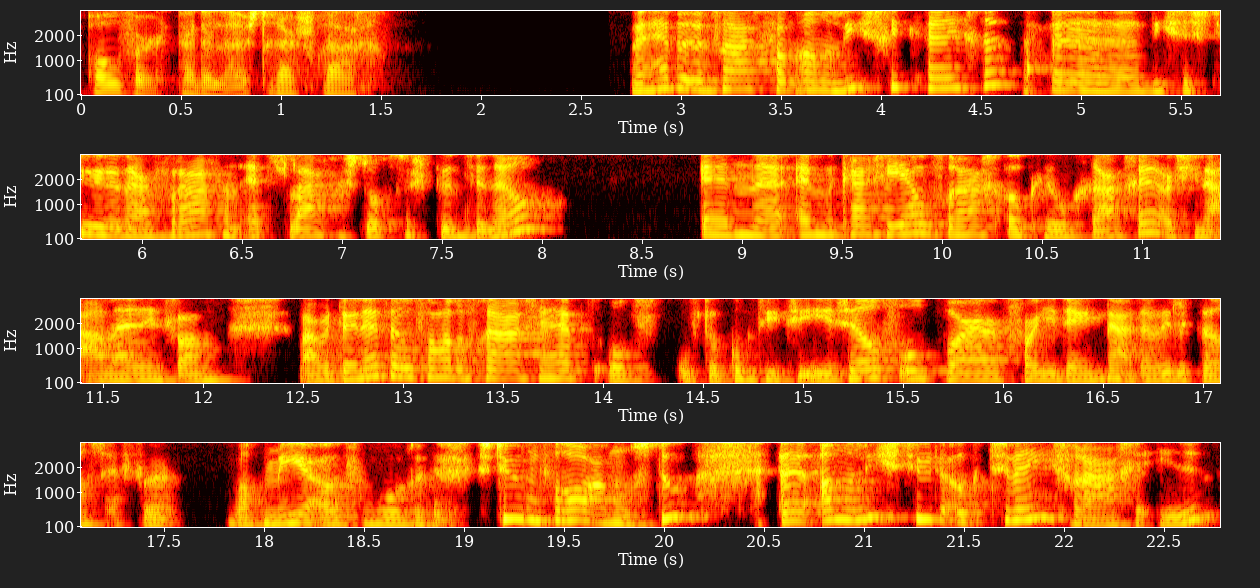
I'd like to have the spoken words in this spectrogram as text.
Over naar de luisteraarsvraag. We hebben een vraag van Annelies gekregen. eh, die ze stuurde naar vragen.slagersdochters.nl. En, eh, en we krijgen jouw vraag ook heel graag. Hè? Als je naar aanleiding van waar we het net over hadden vragen hebt. Of, of er komt iets in jezelf op waarvan je denkt, nou daar wil ik wel eens even wat meer over horen. Stuur hem vooral aan ons toe. Eh, Annelies stuurde ook twee vragen in.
